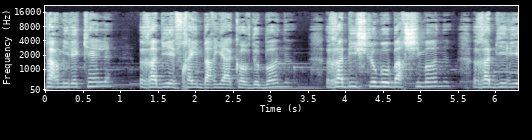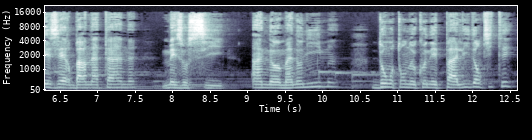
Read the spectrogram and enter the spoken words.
parmi lesquels Rabbi Ephraim Bar Yaakov de Bonn, Rabbi Shlomo Bar Shimon, Rabbi Eliezer Bar Nathan mais aussi un homme anonyme dont on ne connaît pas l'identité,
